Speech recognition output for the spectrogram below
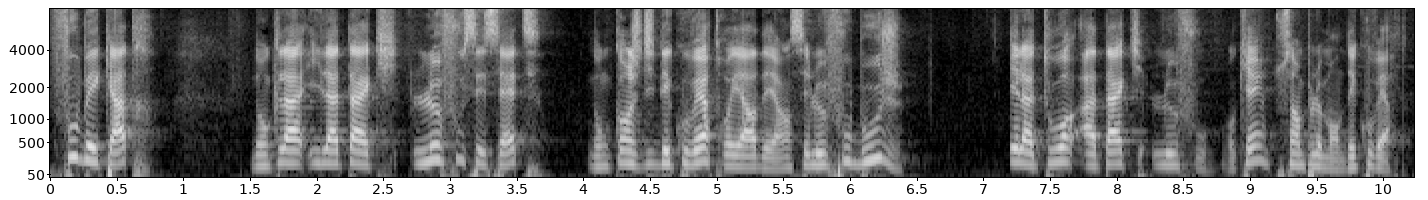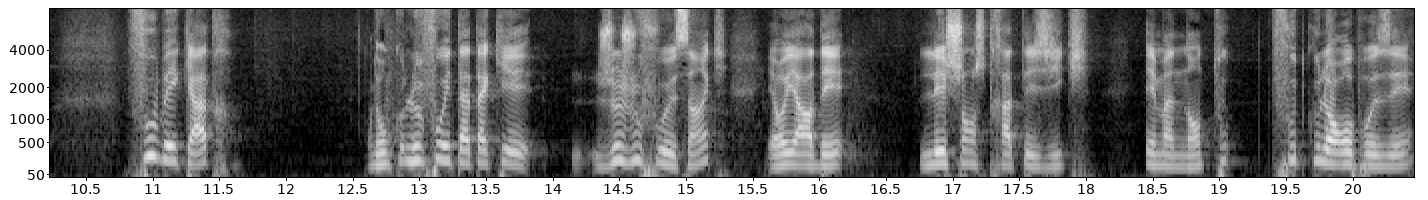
Fou B4. Donc là, il attaque le fou C7. Donc quand je dis découverte, regardez, hein, c'est le fou bouge et la tour attaque le fou. Ok Tout simplement, découverte. Fou B4. Donc le fou est attaqué, je joue fou E5. Et regardez, l'échange stratégique est maintenant tout de couleur opposée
